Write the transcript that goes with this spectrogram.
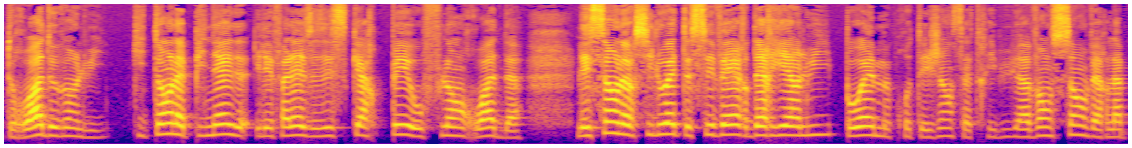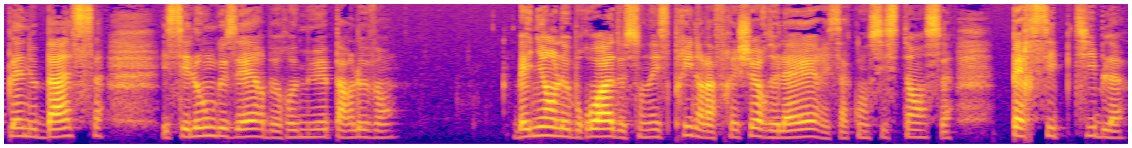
droit devant lui, quittant la pinède et les falaises escarpées aux flancs roides, laissant leurs silhouettes sévères derrière lui, poème protégeant sa tribu, avançant vers la plaine basse et ses longues herbes remuées par le vent, baignant le broie de son esprit dans la fraîcheur de l'air et sa consistance perceptible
